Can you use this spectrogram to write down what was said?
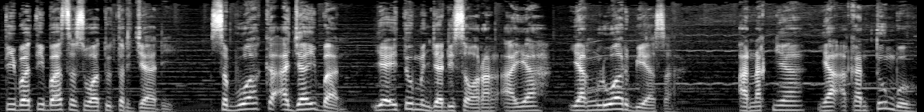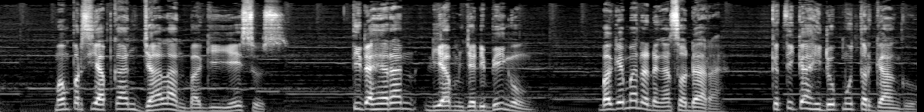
Tiba-tiba sesuatu terjadi, sebuah keajaiban, yaitu menjadi seorang ayah yang luar biasa. Anaknya yang akan tumbuh mempersiapkan jalan bagi Yesus. Tidak heran dia menjadi bingung. Bagaimana dengan saudara ketika hidupmu terganggu?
